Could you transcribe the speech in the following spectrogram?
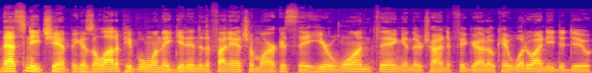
That's neat, champ, because a lot of people, when they get into the financial markets, they hear one thing and they're trying to figure out, okay, what do I need to do?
